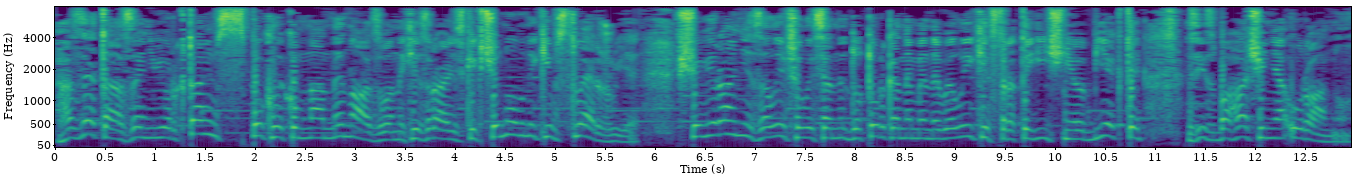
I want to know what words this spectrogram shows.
Газета The New York Times з покликом на неназваних ізраїльських чиновників стверджує, що в Ірані залишилися недоторканими невеликі стратегічні об'єкти зі збагачення урану.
